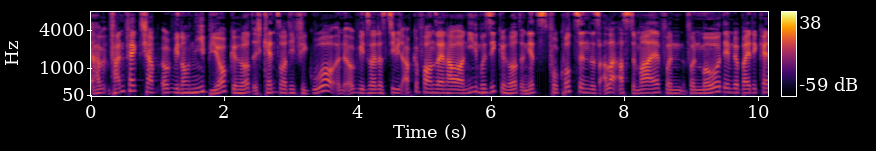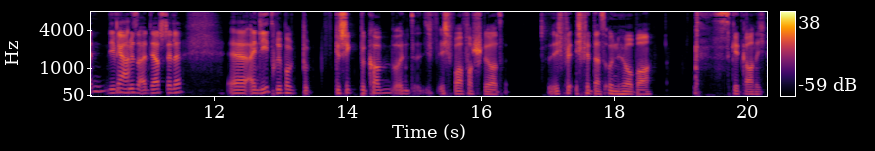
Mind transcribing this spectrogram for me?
hab, Fun Fact, ich habe irgendwie noch nie Björk gehört. Ich kenne zwar die Figur und irgendwie soll das ziemlich abgefahren sein, habe aber nie die Musik gehört und jetzt vor kurzem das allererste Mal von von Mo, den wir beide kennen, liebe Ja. Grüße an der Stelle, äh, ein Lied rüber be geschickt bekommen und ich, ich war verstört. Ich, ich finde das unhörbar. Das geht gar nicht.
